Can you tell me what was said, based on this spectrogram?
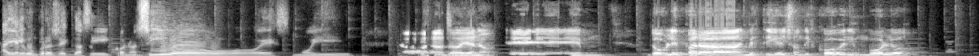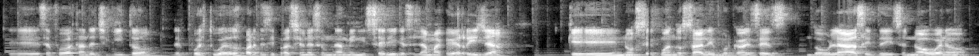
¿Hay algún proyecto así conocido o es muy... No, todavía no. Eh, Doblé para Investigation Discovery un bolo, eh, ese fue bastante chiquito. Después tuve dos participaciones en una miniserie que se llama Guerrilla, que no sé cuándo sale porque a veces doblás y te dicen, no, bueno,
